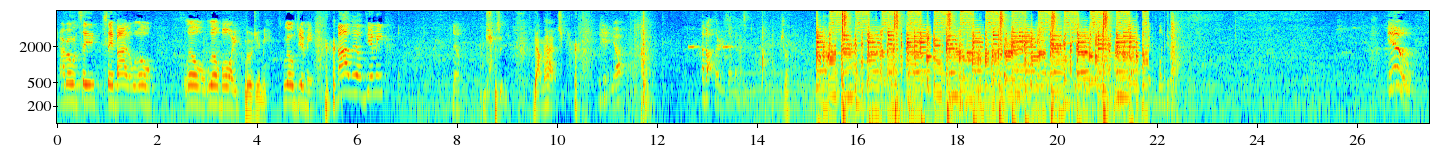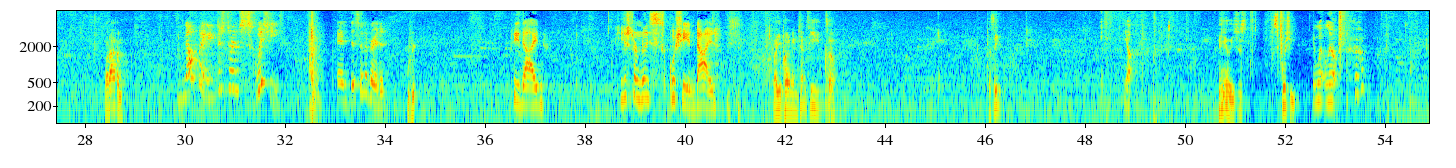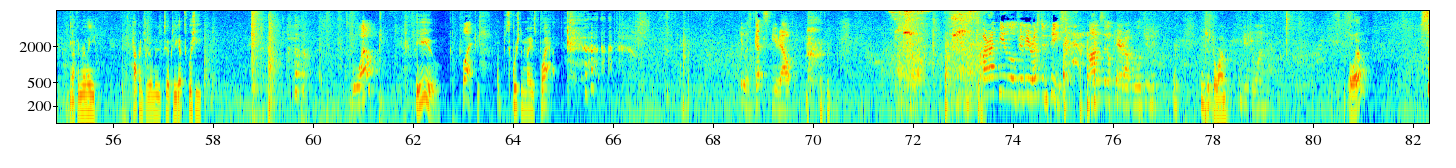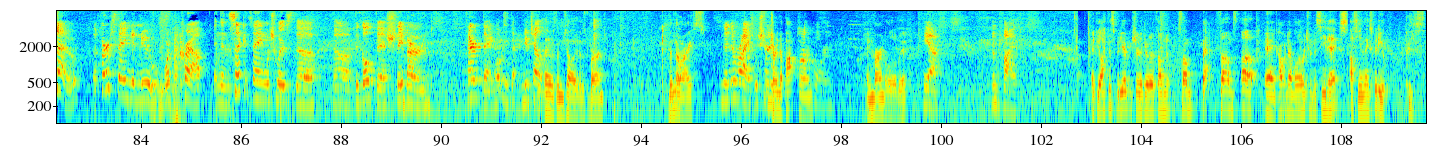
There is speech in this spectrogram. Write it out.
Everyone say say bye to little little little boy, Little Jimmy. Little Jimmy. bye, little Jimmy. No. Down the hatch. yeah. About thirty seconds? sure. Ew! What happened? Nothing. He just turned squishy and disintegrated. He died. He just turned really squishy and died. Well, you put him in intense heat, so. Let's see. Yep. Ew, he's just squishy. He went limp. Nothing really happened to him except he got squishy. well, Ew. what? I squished him nice flat. It was gut spewed out. R.I.P. little Jimmy, rest in peace. Honestly, don't care about little Jimmy. He's just a worm. Just a worm. Well, So, the first thing that knew worth the crap, and then the second thing, which was the the, the goldfish, they burned. Third thing, what was it? Th- Nutella. that was the Nutella that was burned. Then the rice And then the rice, which turned, Turned to popcorn. popcorn. And burned a little bit. Yeah. Number five. If you like this video, make sure to give it a thumb, thumb, thumbs up and comment down below what you want to see next. I'll see you in the next video. Peace.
